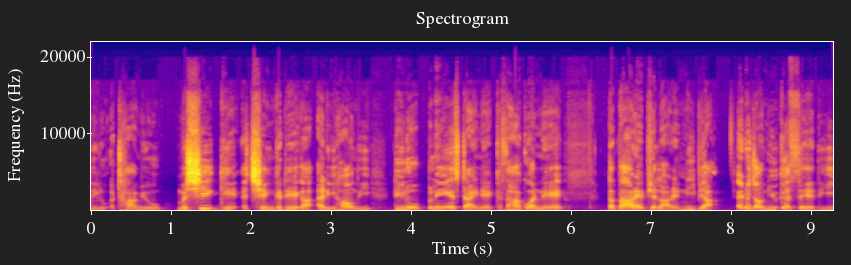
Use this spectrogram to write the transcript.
သည်လို့အထာမျိုးမရှိခင်အချိန်ကတည်းကအဲ့ဒီဟောင်းသည်ဒီလို playing style နဲ့ကစားကွက်နဲ့တသားတည်းဖြစ်လာတဲ့နီးပြအဲ့တို့ကြောင့် Newcastle သည်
